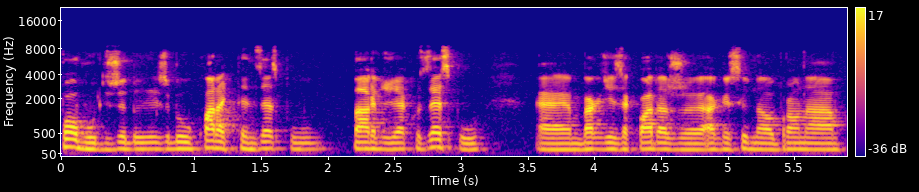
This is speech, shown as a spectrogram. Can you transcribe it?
powód, żeby, żeby układać ten zespół bardziej jako zespół. E, bardziej zakłada, że agresywna obrona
